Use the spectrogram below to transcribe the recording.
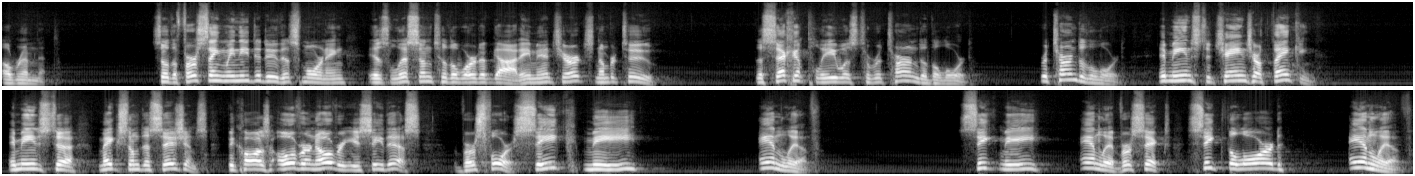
a remnant. So, the first thing we need to do this morning is listen to the Word of God. Amen, church? Number two, the second plea was to return to the Lord. Return to the Lord. It means to change our thinking. It means to make some decisions because over and over you see this. Verse 4 Seek me and live. Seek me and live. Verse 6 Seek the Lord and live.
